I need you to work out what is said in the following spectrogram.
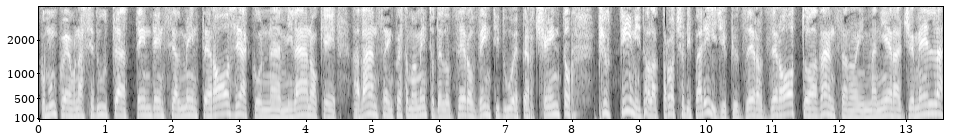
comunque una seduta tendenzialmente rosea con Milano che avanza in questo momento dello 0,22%, più timido l'approccio di Parigi, più 0,08, avanzano in maniera gemella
